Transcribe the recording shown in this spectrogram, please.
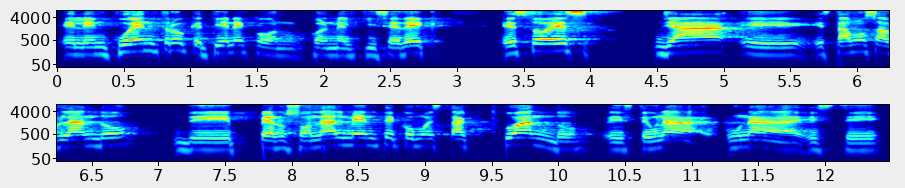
el encuentro que tiene con, con Melquisedec. Esto es ya eh, estamos hablando de personalmente cómo está actuando este, una, este,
